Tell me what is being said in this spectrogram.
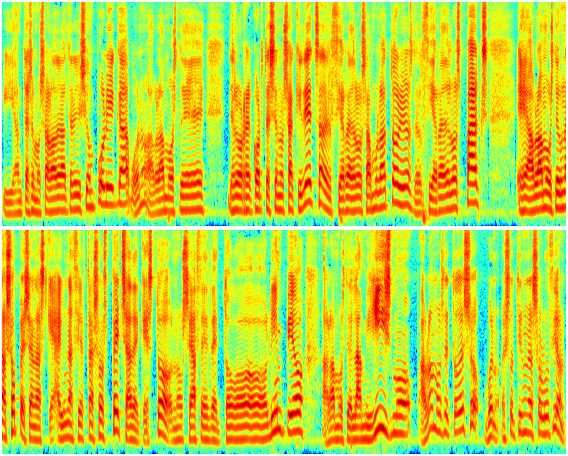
y antes hemos hablado de la televisión pública, bueno, hablamos de, los recortes en los Aquidecha, del cierre de los ambulatorios, del cierre de los PACs, eh, hablamos de unas OPEs en las que hay una cierta sospecha de que esto no se hace de todo limpio, hablamos del amiguismo, hablamos de todo eso. Bueno, ¿eso tiene una solución?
